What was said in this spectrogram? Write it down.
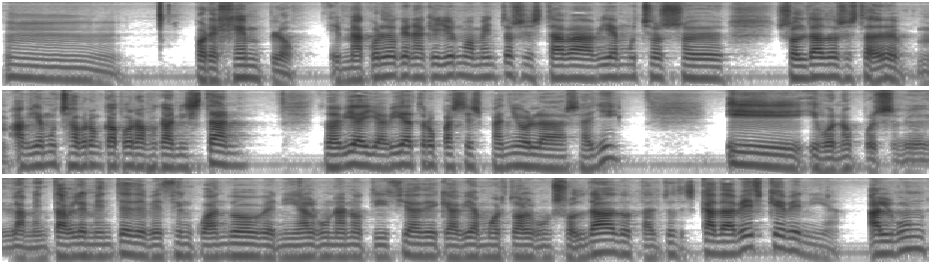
mm, por ejemplo, eh, me acuerdo que en aquellos momentos estaba, había muchos eh, soldados, esta- había mucha bronca por Afganistán, todavía y había tropas españolas allí. Y, bueno, pues eh, lamentablemente de vez en cuando venía alguna noticia de que había muerto algún soldado. Entonces, cada vez que venía algún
